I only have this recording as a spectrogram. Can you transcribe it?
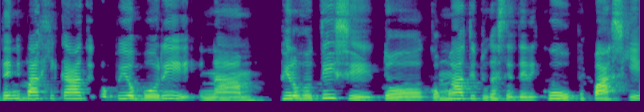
δεν Ναι. υπάρχει κάτι το οποίο μπορεί να πυροδοτήσει το κομμάτι του γαστρεντερικού που πάσχει.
